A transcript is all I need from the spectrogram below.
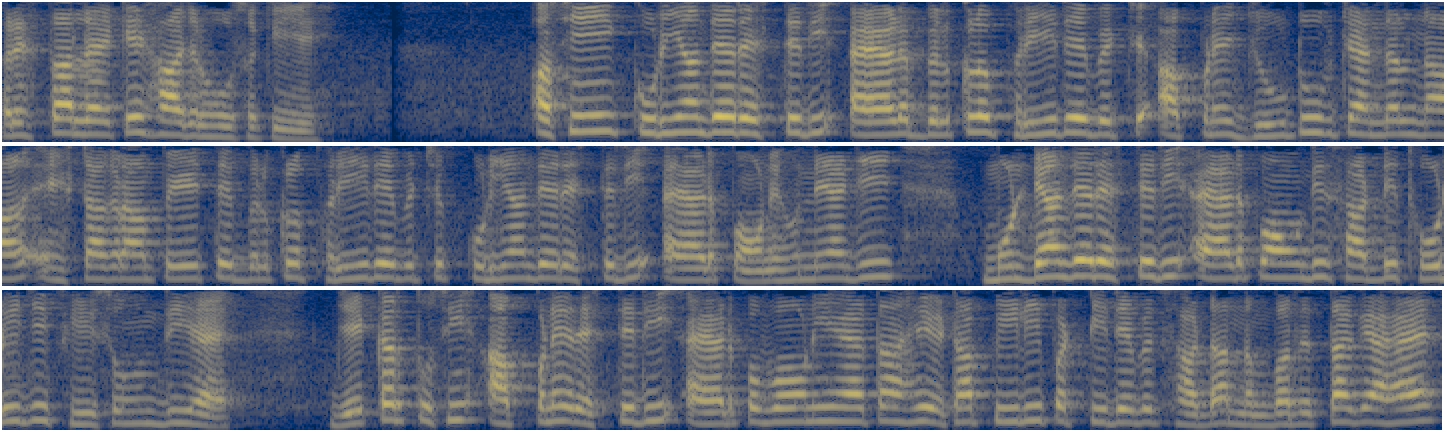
ਰਿਸ਼ਤਾ ਲੈ ਕੇ ਹਾਜ਼ਰ ਹੋ ਸਕੀਏ। ਅਸੀਂ ਕੁੜੀਆਂ ਦੇ ਰਿਸ਼ਤੇ ਦੀ ਐਡ ਬਿਲਕੁਲ ਫ੍ਰੀ ਦੇ ਵਿੱਚ ਆਪਣੇ YouTube ਚੈਨਲ ਨਾਲ Instagram ਪੇਜ ਤੇ ਬਿਲਕੁਲ ਫ੍ਰੀ ਦੇ ਵਿੱਚ ਕੁੜੀਆਂ ਦੇ ਰਿਸ਼ਤੇ ਦੀ ਐਡ ਪਾਉਣੇ ਹੁੰਦੇ ਆ ਜੀ। ਮੁੰਡਿਆਂ ਦੇ ਰਿਸ਼ਤੇ ਦੀ ਐਡ ਪਾਉਣ ਦੀ ਸਾਡੀ ਥੋੜੀ ਜੀ ਫੀਸ ਹੁੰਦੀ ਹੈ। ਜੇਕਰ ਤੁਸੀਂ ਆਪਣੇ ਰਿਸ਼ਤੇ ਦੀ ਐਡ ਪਵਾਉਣੀ ਹੈ ਤਾਂ ਹੇਠਾਂ ਪੀਲੀ ਪੱਟੀ ਦੇ ਵਿੱਚ ਸਾਡਾ ਨੰਬਰ ਦਿੱਤਾ ਗਿਆ ਹੈ।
